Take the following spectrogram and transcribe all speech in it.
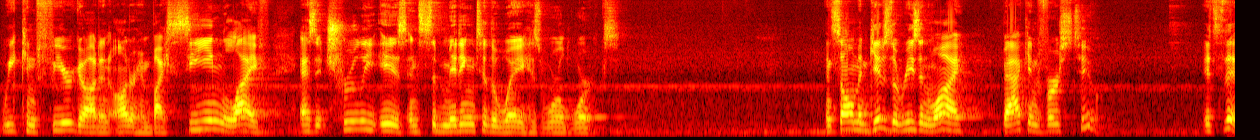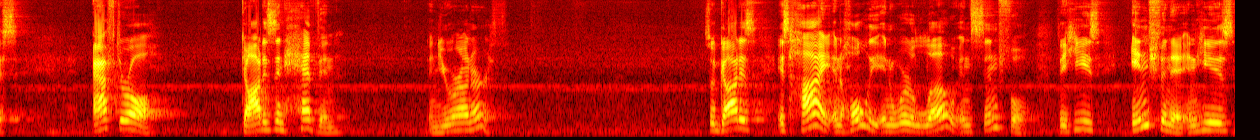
We can fear God and honor Him by seeing life as it truly is and submitting to the way His world works. And Solomon gives the reason why back in verse 2. It's this After all, God is in heaven and you are on earth. So God is, is high and holy, and we're low and sinful. That He is infinite, and He is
